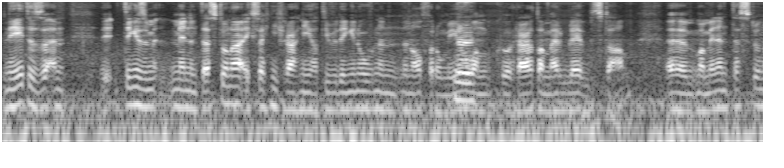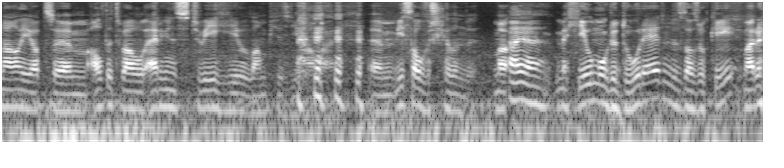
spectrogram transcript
Nee, het is, en het ding is met mijn Testona, ik zeg niet graag negatieve dingen over een, een Alfa Romeo, Nee. want ik wil graag dat dat merk blijft bestaan. Eh, maar mijn Testona die had ehm, altijd wel ergens twee gele lampjes die aan waren. Ehm, meestal verschillende. Maar Ah, ja. met geel je doorrijden, dus dat is oké. Maar je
